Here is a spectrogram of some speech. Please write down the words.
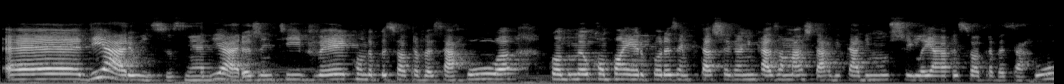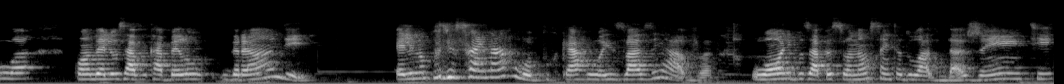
É diário isso, assim, é diário. A gente vê quando a pessoa atravessa a rua, quando meu companheiro, por exemplo, está chegando em casa mais tarde e está de mochila e a pessoa atravessa a rua. Quando ele usava o cabelo grande, ele não podia sair na rua, porque a rua esvaziava. O ônibus, a pessoa não senta do lado da gente,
